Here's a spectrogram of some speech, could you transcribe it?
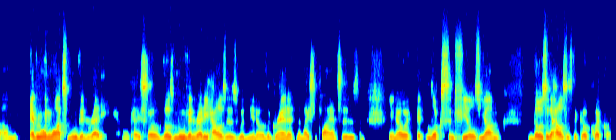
Um, everyone wants move-in ready. Okay, so those move-in ready houses with you know the granite and the nice appliances, and you know it, it looks and feels young. Those are the houses that go quickly.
